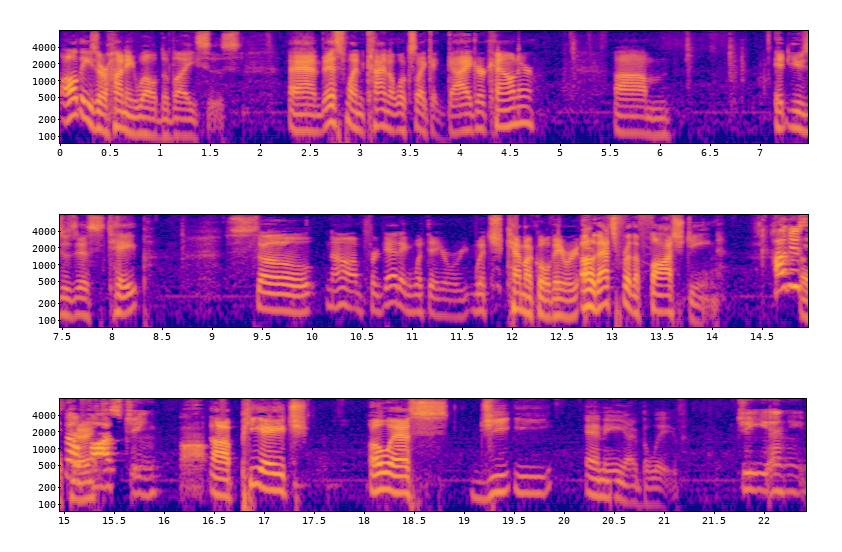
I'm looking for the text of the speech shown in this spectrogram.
All these are Honeywell devices, and this one kind of looks like a Geiger counter. Um, it uses this tape. So now I'm forgetting what they were, which chemical they were. Oh, that's for the phosgene. How do you spell okay. phosgene, Bob? Uh, P H O S G E N E, I believe. G E N E.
